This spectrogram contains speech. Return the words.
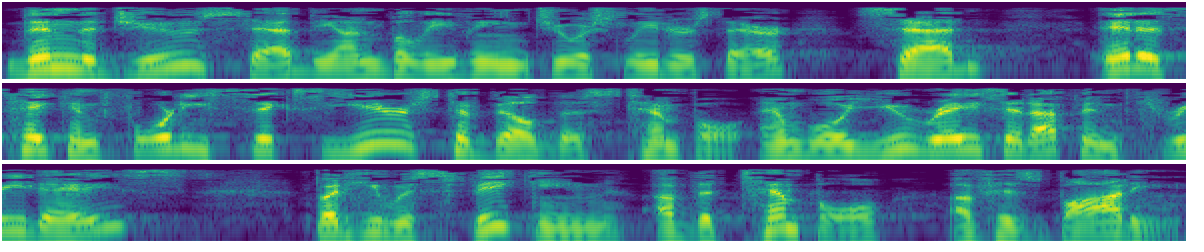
Then the Jews said, the unbelieving Jewish leaders there, said, it has taken 46 years to build this temple, and will you raise it up in three days? But he was speaking of the temple of his body.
